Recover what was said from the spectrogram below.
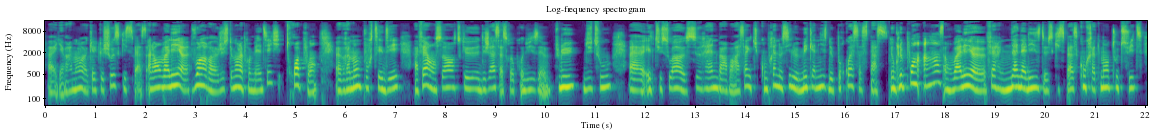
il y a vraiment quelque chose qui se passe. Alors, on va aller voir justement la problématique. Trois points, vraiment pour t'aider à faire en sorte que déjà ça se reproduise euh, plus du tout euh, et que tu sois euh, sereine par rapport à ça et que tu comprennes aussi le mécanisme de pourquoi ça se passe. Donc le point 1, on va aller faire une analyse de ce qui se passe concrètement tout de suite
